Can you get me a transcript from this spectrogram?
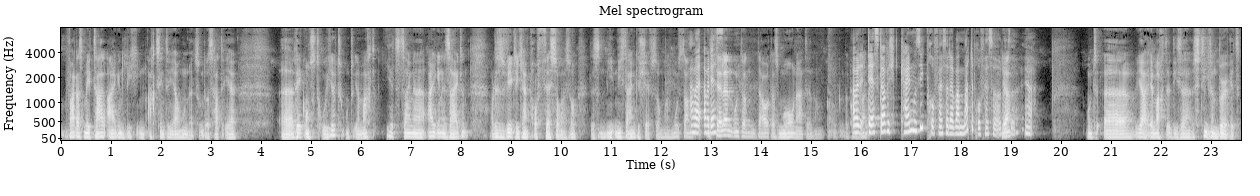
war das Metall eigentlich im 18. Jahrhundert. Und das hat er äh, rekonstruiert und er macht jetzt seine eigene Seiten. Aber das ist wirklich ein Professor. Also das ist nicht ein Geschäft. So man muss dann aber, aber bestellen und dann dauert das Monate. aber der ist, glaube ich, kein Musikprofessor, der war Matheprofessor oder ja? so. Ja. Und äh, ja, er macht diese Stephen Burkett.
